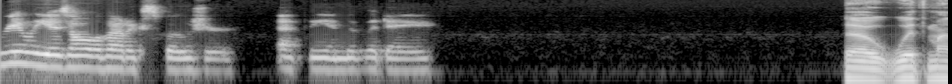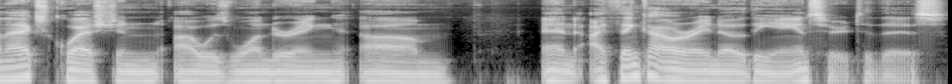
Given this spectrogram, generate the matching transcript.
really is all about exposure at the end of the day. So, with my next question, I was wondering, um, and I think I already know the answer to this.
